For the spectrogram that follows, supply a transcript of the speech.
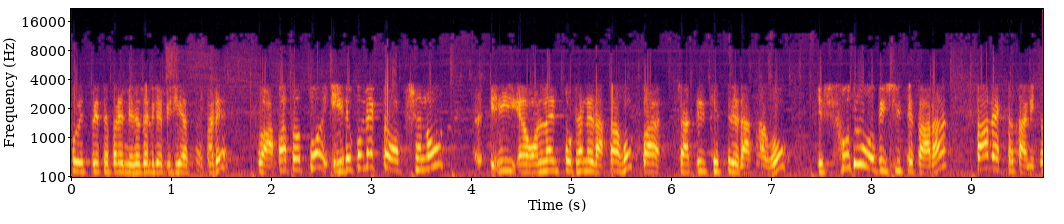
করে পেতে পারে মেধা তালিকা বেরিয়ে আসতে পারে। তো আপাতত এরকম একটা অপশনও এই অনলাইন পোর্টালে রাখা হোক বা চাকরির ক্ষেত্রে রাখা হোক যে শুধু ওবিসিতে তারা তার একটা তালিকা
